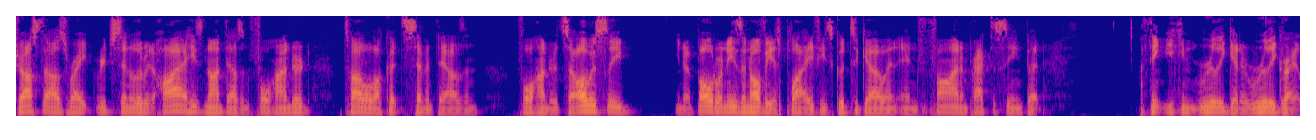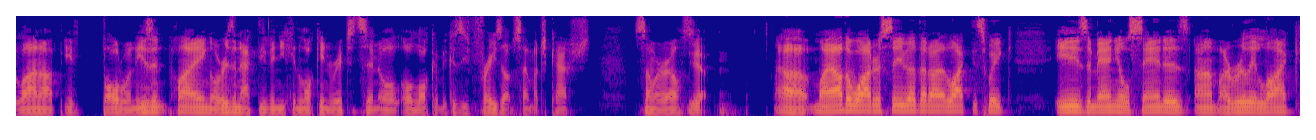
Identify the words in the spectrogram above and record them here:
DraftStars rate Richardson a little bit higher. He's 9,400. Tyler Lockett, 7,400. So obviously, you know, Baldwin is an obvious play if he's good to go and, and fine and practicing, but I think you can really get a really great lineup if Baldwin isn't playing or isn't active and you can lock in Richardson or, or Lockett because he frees up so much cash somewhere else. Yeah. Uh, my other wide receiver that I like this week is Emmanuel Sanders. Um, I really like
